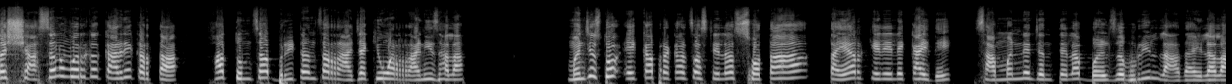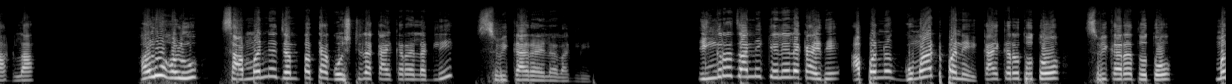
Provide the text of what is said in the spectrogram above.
तर शासन वर्ग कार्यकर्ता हा तुमचा ब्रिटनचा राजा किंवा राणी झाला. म्हणजेच तो एका प्रकारचा असलेला स्वतः तयार केलेले कायदे सामान्य जनतेला बळजबुरी लादायला लागला. हळूहळू सामान्य जनता त्या गोष्टीला काय करायला लागली? स्वीकारायला लागली. इंग्रजांनी केलेले कायदे आपण गुमाटपणे काय करत होतो? स्वीकारत होतो. मग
